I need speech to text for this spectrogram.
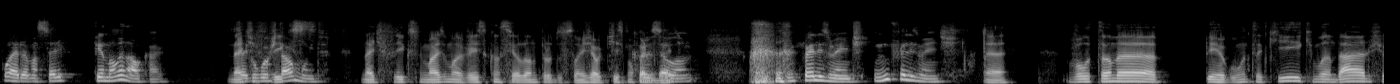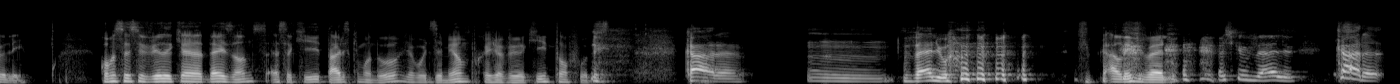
pô, era uma série fenomenal, cara. Netflix, eu gostava muito. Netflix mais uma vez cancelando produções de altíssima cancelando. qualidade. Infelizmente, infelizmente. É. Voltando à pergunta aqui que mandaram, deixa eu ler. Como você se vê daqui a 10 anos? Essa aqui, Thales que mandou, já vou dizer mesmo, porque já veio aqui, então foda-se. Cara, Hum, velho. Além de velho. Acho que velho. Cara,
